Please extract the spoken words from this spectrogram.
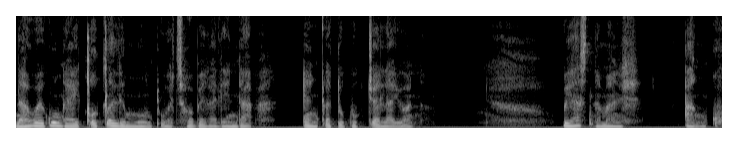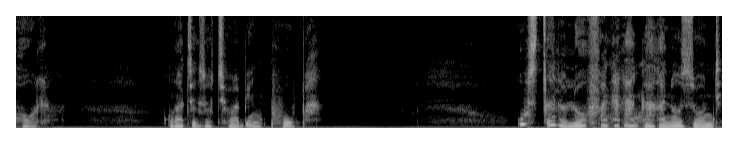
Nawe kungayixoxela umuntu wethobeka le ndaba engiqeda ukukutshela yona. Uyazi namanje angikholwa. Kungathi kuzothiwa bengiphupha. Usicelo lo ufana kangaka noZondi.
